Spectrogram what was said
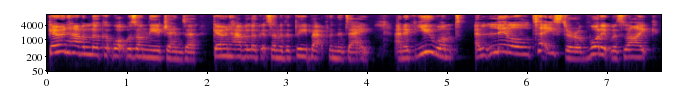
Go and have a look at what was on the agenda. Go and have a look at some of the feedback from the day. And if you want a little taster of what it was like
